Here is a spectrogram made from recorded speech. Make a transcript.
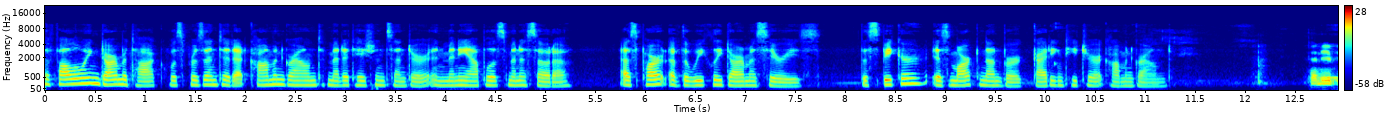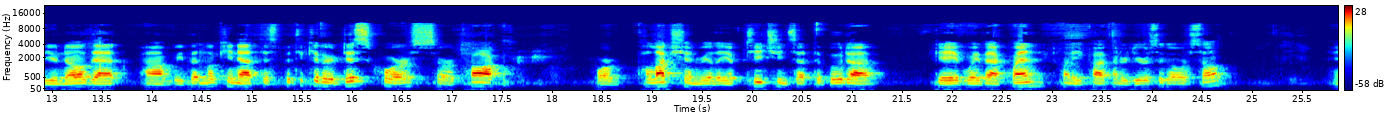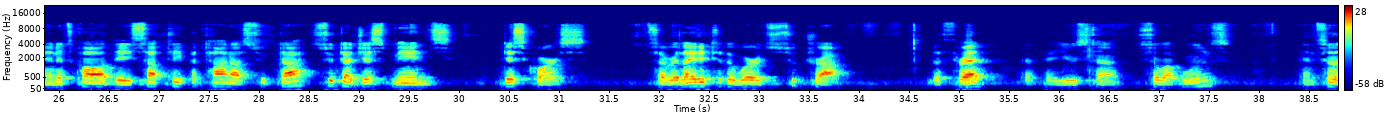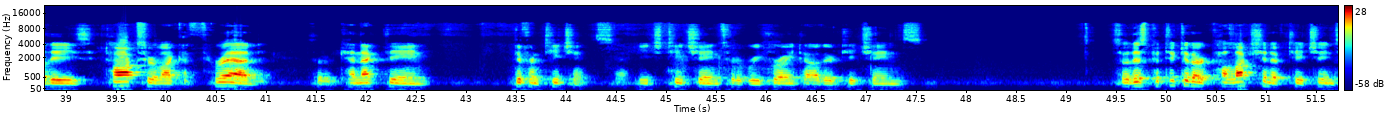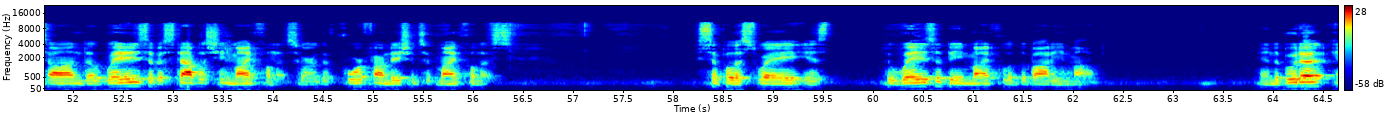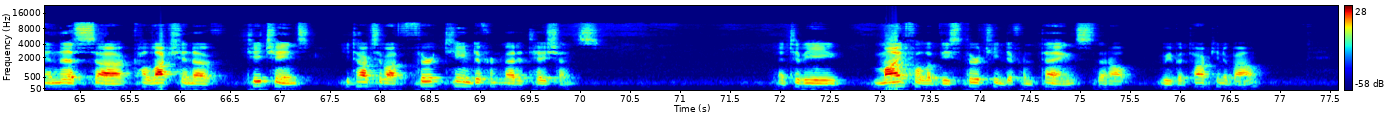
The following Dharma talk was presented at Common Ground Meditation Center in Minneapolis, Minnesota, as part of the weekly Dharma series. The speaker is Mark Nunberg, guiding teacher at Common Ground. Many of you know that uh, we've been looking at this particular discourse or talk or collection, really, of teachings that the Buddha gave way back when, 2,500 years ago or so and it's called the Satipatthana Sutta. Sutta just means discourse. So related to the word sutra, the thread that they use to sew up wounds. And so these talks are like a thread, sort of connecting different teachings. Each teaching sort of referring to other teachings, so this particular collection of teachings on the ways of establishing mindfulness, or the four foundations of mindfulness, simplest way is the ways of being mindful of the body and mind. And the Buddha, in this uh, collection of teachings, he talks about 13 different meditations. And to be mindful of these 13 different things that we've been talking about.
